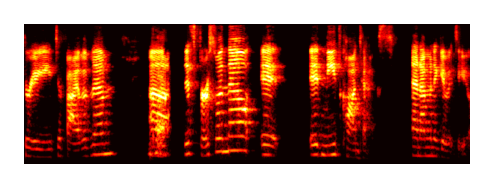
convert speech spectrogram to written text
three to five of them. Uh, this first one, though, it it needs context, and I'm going to give it to you.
